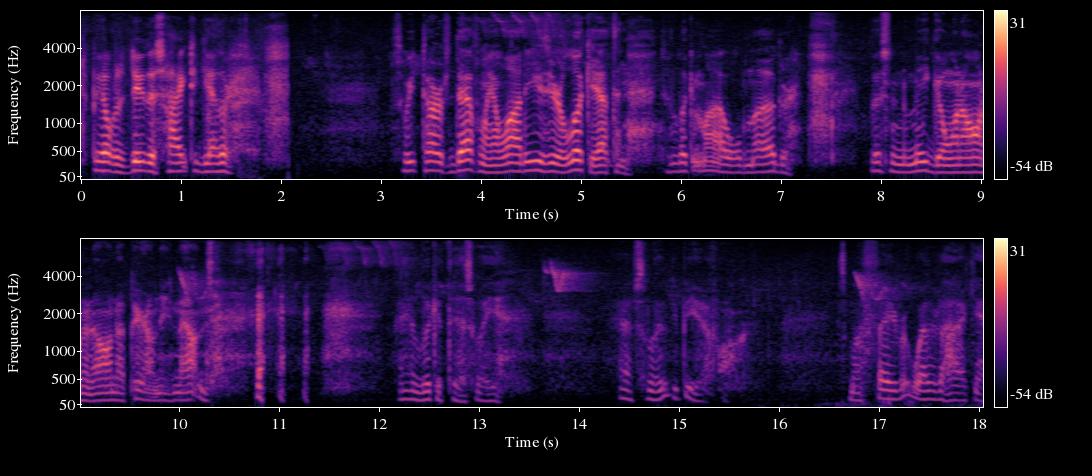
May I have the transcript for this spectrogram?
to be able to do this hike together. Sweetart's definitely a lot easier to look at than to look at my old mug or listening to me going on and on up here on these mountains. and look at this, will you? Absolutely beautiful. It's my favorite weather to hike in.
